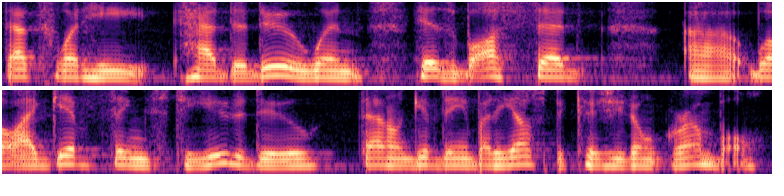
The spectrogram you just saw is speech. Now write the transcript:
that's what he had to do when his boss said, uh, well, I give things to you to do that I don't give to anybody else because you don't grumble.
